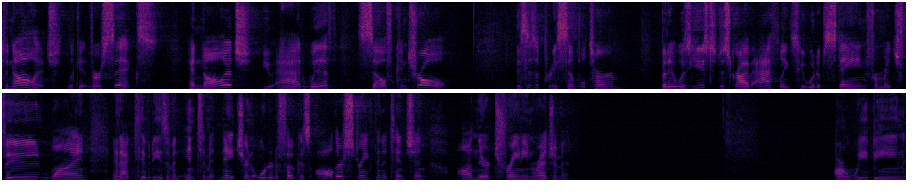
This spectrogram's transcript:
To knowledge, look at verse 6. And knowledge you add with self control. This is a pretty simple term, but it was used to describe athletes who would abstain from rich food, wine, and activities of an intimate nature in order to focus all their strength and attention on their training regimen. Are we being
